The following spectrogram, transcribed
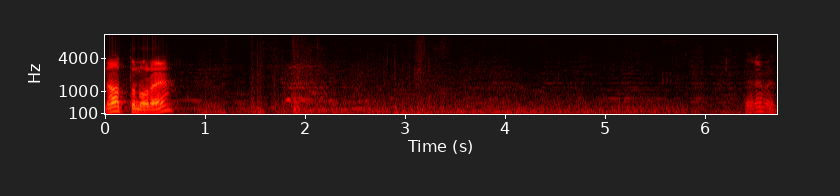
Ne attın oraya? Denemedim.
